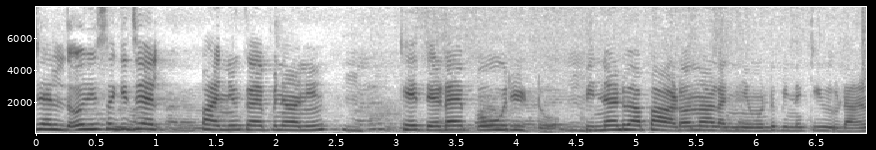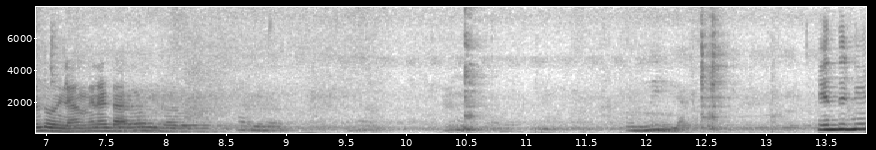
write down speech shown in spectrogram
ജൽ ഒരു ദിവസക്ക് ജൽ പനിയൊക്കെ ആയപ്പോ ഞാൻ കെത്തിയടായപ്പോ ഊരിട്ടു പിന്നെ ആ പാടം ഒന്ന് അടഞ്ഞുകൊണ്ട് പിന്നെ ഇടാനും തോന്നില്ല. അങ്ങനെ എന്തിന്?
